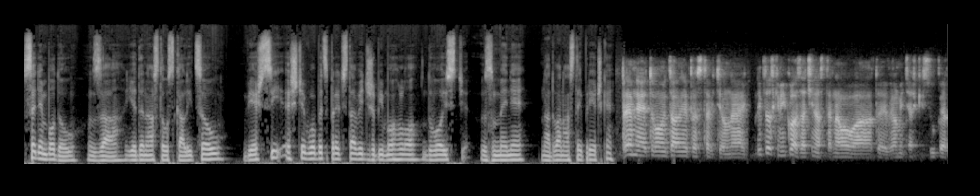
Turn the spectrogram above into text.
7 bodov za 11. skalicou. Vieš si ešte vôbec predstaviť, že by mohlo dôjsť v zmene na 12. priečke? Pre mňa je to momentálne nepredstaviteľné. Liptovský Mikuláš začína s Trnavou a to je veľmi ťažký súper,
